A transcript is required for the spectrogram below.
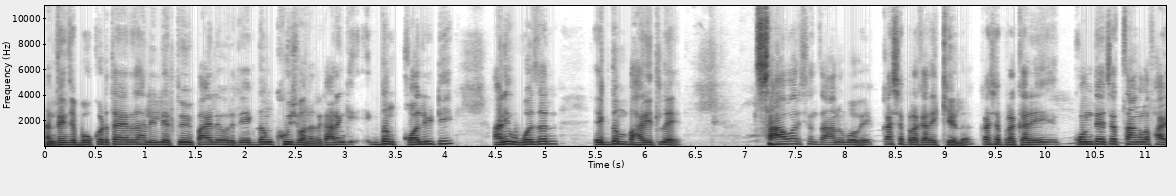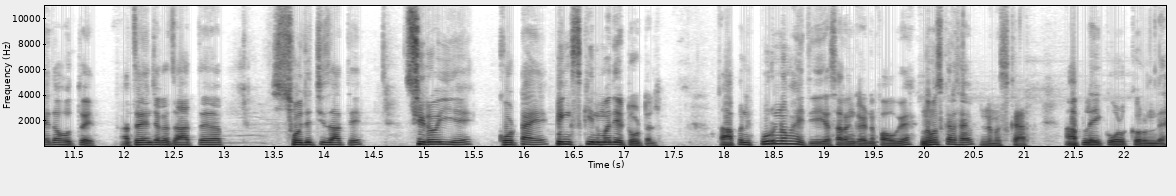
आणि त्यांचे बोकड तयार झालेले आहेत तुम्ही पाहिल्यावर ते एकदम खुश होणार. कारण की एकदम क्वालिटी आणि वजन एकदम भारीतलं आहे सहा वर्षांचा अनुभव आहे कशा प्रकारे केलं कशा प्रकारे कोणत्या याच्यात चांगला फायदा होतोय. आता त्यांच्याकडे जात सोजतची जात आहे सिरोई आहे कोटा आहे पिंक स्किनमध्ये टोटल तर आपण पूर्ण माहिती या सरांकडनं पाहूया. नमस्कार साहेब. नमस्कार. आपलं एक ओळख करून द्या.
